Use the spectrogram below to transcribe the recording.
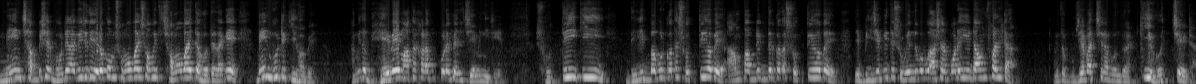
মেন ছাব্বিশের ভোটের আগে যদি এরকম সমবায় সমিতি, সমবায়তে হতে থাকে মেন ভোটে কি হবে? আমি তো ভেবে মাথা খারাপ করে ফেলছি আমি নিজে। সত্যিই কি দিলীপ বাবুর কথা সত্যি হবে? আম পাবলিকদের কথা সত্যি হবে? যে বিজেপিতে শুভেন্দুবাবু আসার পরেই এই ডাউনফলটা আমি তো বুঝে পাচ্ছি না বন্ধুরা, কি হচ্ছে এটা?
